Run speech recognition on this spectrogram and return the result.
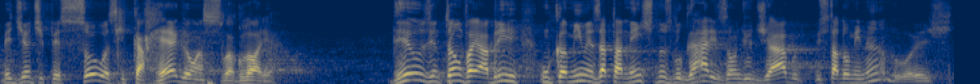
mediante pessoas que carregam a sua glória. Deus então vai abrir um caminho exatamente nos lugares onde o diabo está dominando hoje,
